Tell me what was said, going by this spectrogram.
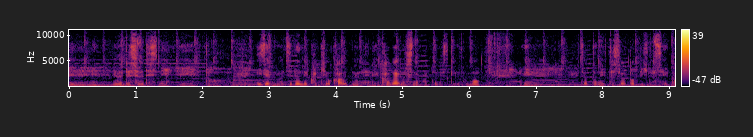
えー、で私はですね、えーと、以前は自分で柿を買うなんてね考えもしなかったんですけれども、えー、ちょっとね年を取ってきたせいか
